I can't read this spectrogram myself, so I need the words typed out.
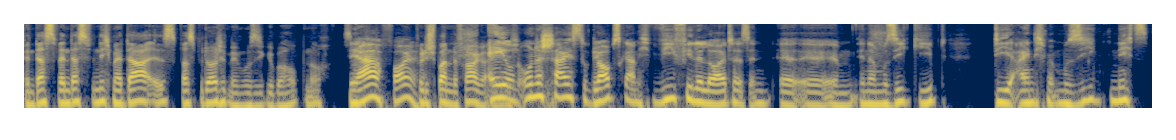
wenn das, wenn das nicht mehr da ist, was bedeutet mir Musik überhaupt noch? So. Ja, voll. Voll die spannende Frage. Eigentlich. Ey, und ohne Scheiß, du glaubst gar nicht, wie viele Leute es in, äh, ähm, in der Musik gibt, die eigentlich mit Musik nichts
